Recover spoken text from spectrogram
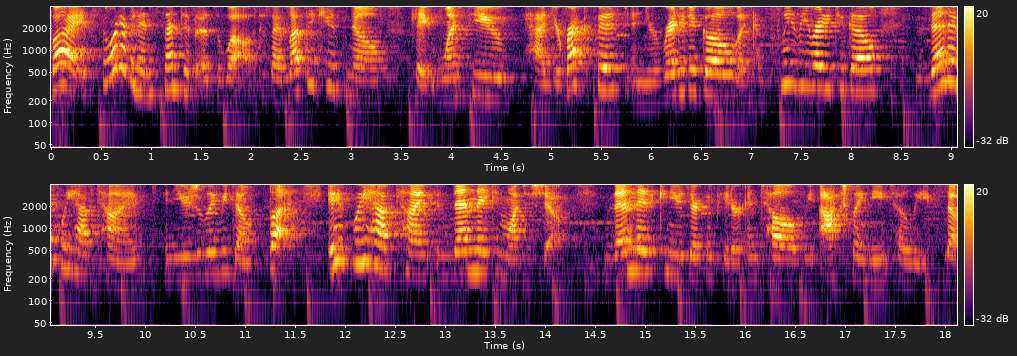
But it's sort of an incentive as well because I let the kids know, okay, once you've had your breakfast and you're ready to go, like completely ready to go, then if we have time, and usually we don't, but if we have time, then they can watch a show. Then they can use their computer until we actually need to leave. So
